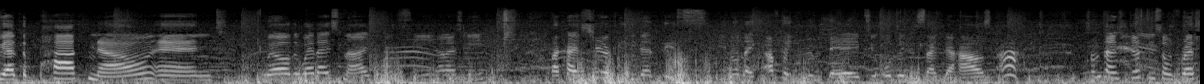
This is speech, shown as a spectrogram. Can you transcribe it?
we're at the park now and well the weather is nice, you can see honestly. Like I seriously needed this. You know, like after you've been bed, you always inside the house. Ah sometimes you just need some fresh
